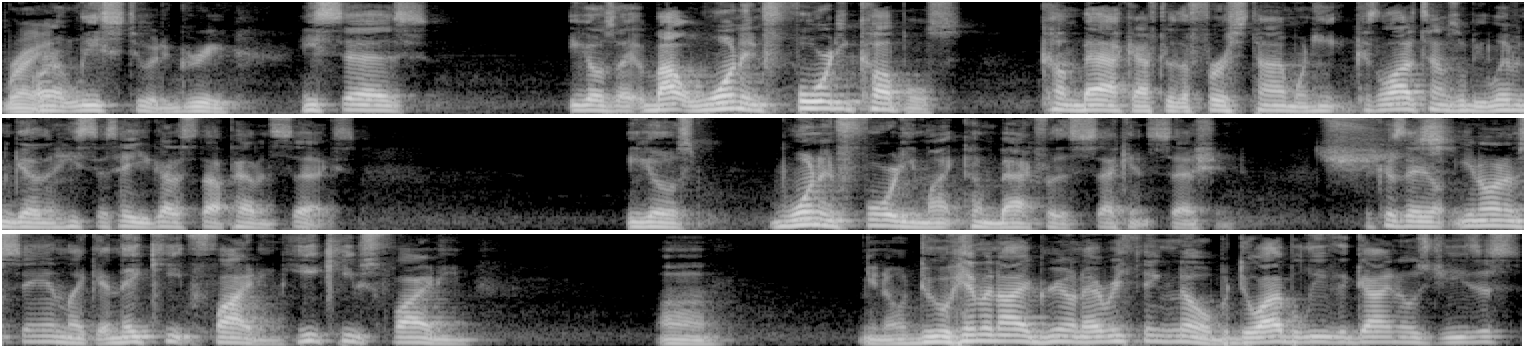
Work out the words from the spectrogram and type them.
Right. or at least to a degree. He says, he goes like about one in forty couples come back after the first time when he, because a lot of times we'll be living together, and he says, hey, you got to stop having sex. He goes, one in forty might come back for the second session because they don't, you know what I'm saying? Like, and they keep fighting. He keeps fighting. Um, you know, do him and I agree on everything? No, but do I believe the guy knows Jesus?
